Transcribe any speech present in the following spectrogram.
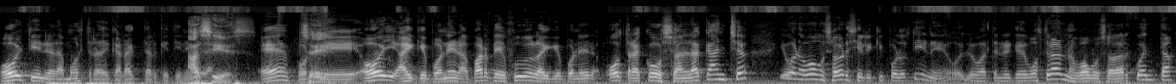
hoy tiene la muestra de carácter que tiene Así es. ¿Eh? Porque hoy hay que poner, aparte de fútbol, hay que poner otra cosa en la cancha. Y bueno, vamos a ver si el equipo lo tiene. Hoy lo va a tener que demostrar, nos vamos a dar cuenta.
